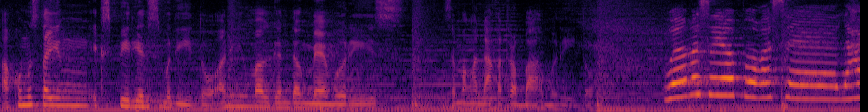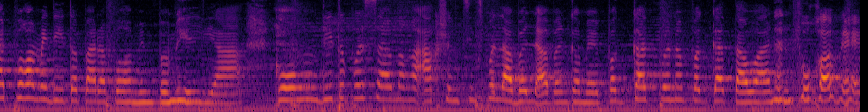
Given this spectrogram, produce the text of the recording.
Ah, kumusta yung experience mo dito? Ano yung magagandang memories sa mga nakatrabaho mo rito? Well, masaya po kasi lahat po kami dito para po kaming pamilya. Kung dito po sa mga action scenes po, laban-laban kami. Pagkat po ng pagkatawanan po kami.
